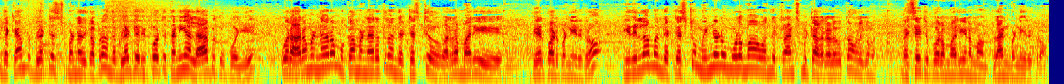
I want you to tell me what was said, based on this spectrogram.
இந்த கேம்ப் பிளட் டெஸ்ட் பண்ணதுக்கப்புறம் அந்த பிளட் ரிப்போர்ட் தனியாக லேபுக்கு போய் ஒரு அரை மணி நேரம் முக்கால் மணி நேரத்தில் அந்த டெஸ்ட் வர்ற மாதிரி ஏற்பாடு பண்ணியிருக்கிறோம். இது இல்லாமல் அந்த டெஸ்ட்டும் மின்னணு மூலமாக வந்து டிரான்ஸ்மிட் ஆகிற அளவுக்கு அவங்களுக்கு மெசேஜ் போகிற மாதிரியும் நம்ம பிளான் பண்ணியிருக்கிறோம்.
